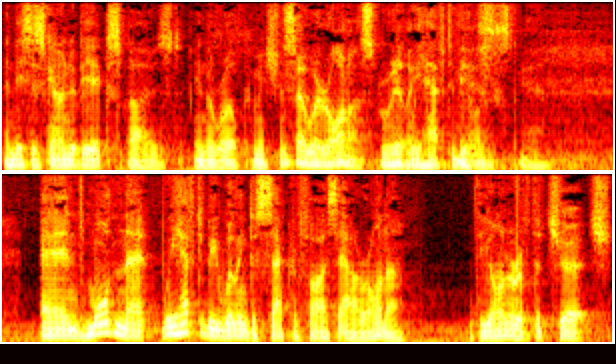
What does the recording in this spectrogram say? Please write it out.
and this is going to be exposed in the Royal Commission. So we're honest, really. We have to be Yes, honest. Yeah. And more than that, we have to be willing to sacrifice our honour, the honour of the church,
